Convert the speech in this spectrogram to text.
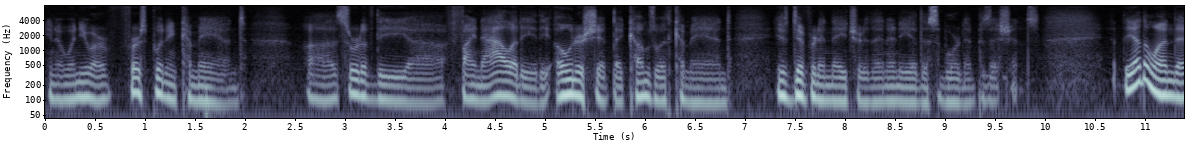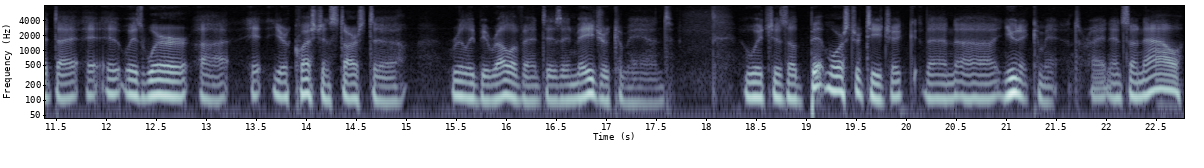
You know, when you are first put in command, uh, sort of the uh, finality, the ownership that comes with command is different in nature than any of the subordinate positions. The other one that uh, is where uh, it, your question starts to really be relevant is in major command, which is a bit more strategic than uh, unit command, right? And so now,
